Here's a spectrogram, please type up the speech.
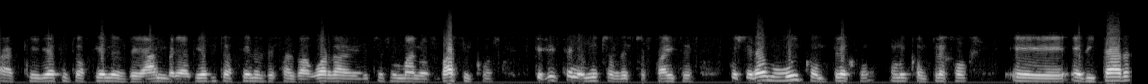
aquellas situaciones de hambre, aquellas situaciones de salvaguarda de derechos humanos básicos que existen en muchos de estos países, pues será muy complejo, muy complejo eh, evitar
